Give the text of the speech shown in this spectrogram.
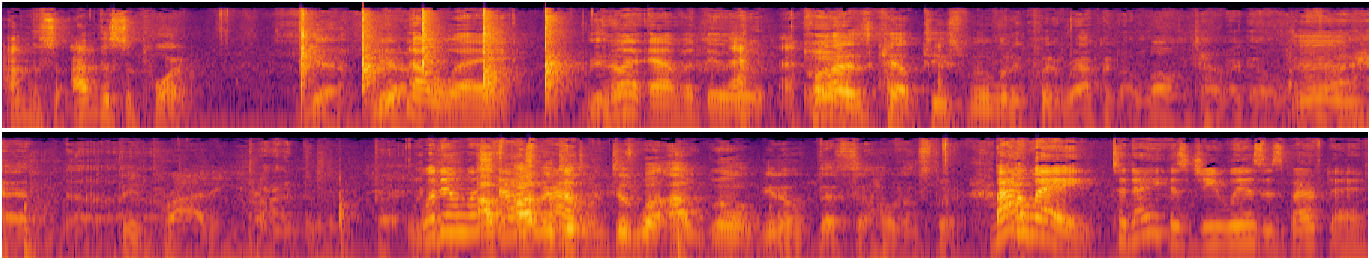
I'm the I'm the support. Yeah, You yeah. know what? You know. Whatever, dude. Quiet as kept. T Smooth would have quit rapping a long time ago if Mm. I hadn't uh, Been priding, pride. pride. Well, then what's I've- I- just- problem? Just, well, I well, you know, that's a whole other story. By the way, today is G Wiz's birthday.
